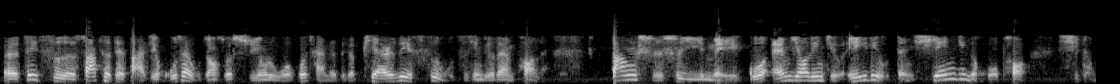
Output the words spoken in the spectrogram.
呃，这次沙特在打击胡塞武装所使用的我国产的这个 PLZ 四五自行榴弹炮呢，当时是以美国 M 幺零九 A 六等先进的火炮。系统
